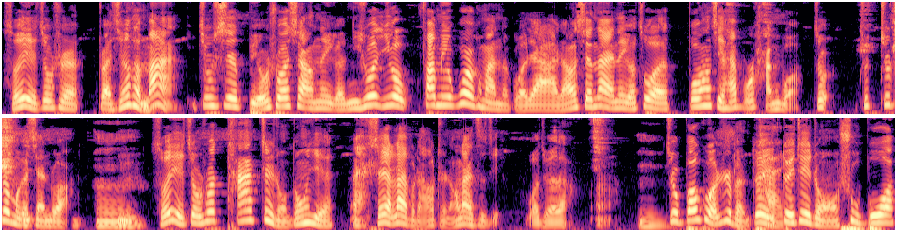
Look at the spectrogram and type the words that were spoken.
所以就是转型很慢。就是比如说像那个你说一个发明 Workman 的国家，然后现在那个做播放器还不是韩国，就就就这么个现状。嗯，所以就是说他这种东西，哎，谁也赖不着，只能赖自己。我觉得，嗯嗯，就包括日本对对这种数播。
